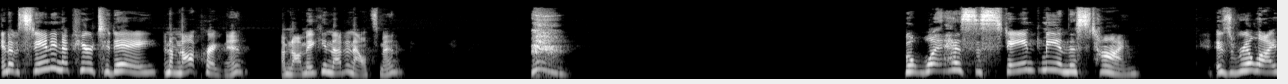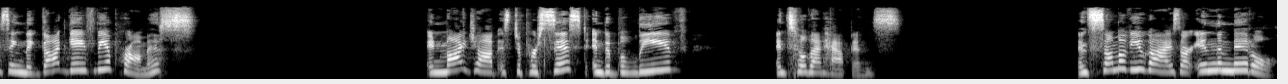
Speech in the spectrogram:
And I'm standing up here today, and I'm not pregnant. I'm not making that announcement. But what has sustained me in this time is realizing that God gave me a promise. And my job is to persist and to believe until that happens. And some of you guys are in the middle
